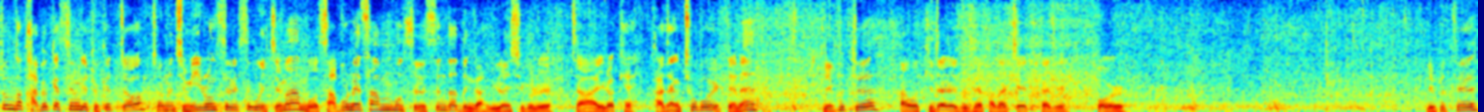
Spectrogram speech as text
좀 더 가볍게 쓰는 게 좋겠죠? 저는 지금 1온스를 쓰고 있지만 뭐 4분의 3온스를 쓴다든가 이런 식으로요. 자 이렇게 가장 초보일 때는 리프트 하고 기다려주세요. 바닥 찍을 때까지. 폴. 리프트.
